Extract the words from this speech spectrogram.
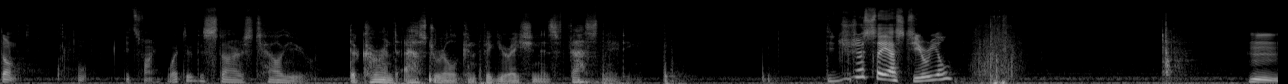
Don't... It's fine. What do the stars tell you? The current astral configuration is fascinating. Did you just say asterial? Hmm.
